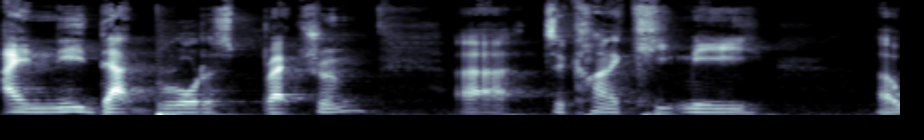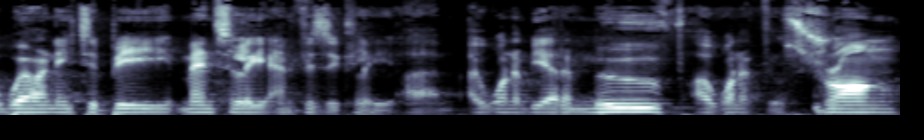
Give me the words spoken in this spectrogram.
I need that broader spectrum uh, to kind of keep me uh, where I need to be mentally and physically. Um, I want to be able to move. I want to feel strong.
